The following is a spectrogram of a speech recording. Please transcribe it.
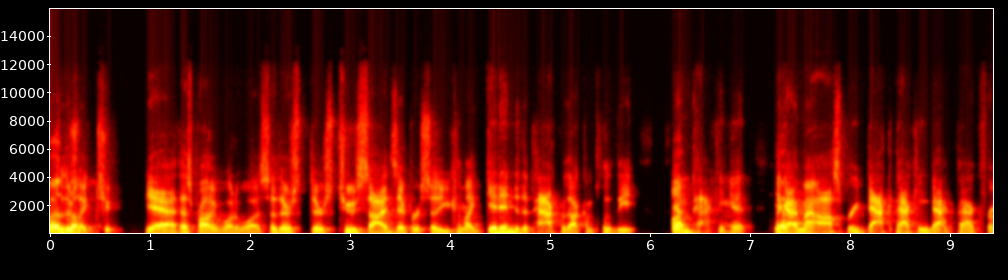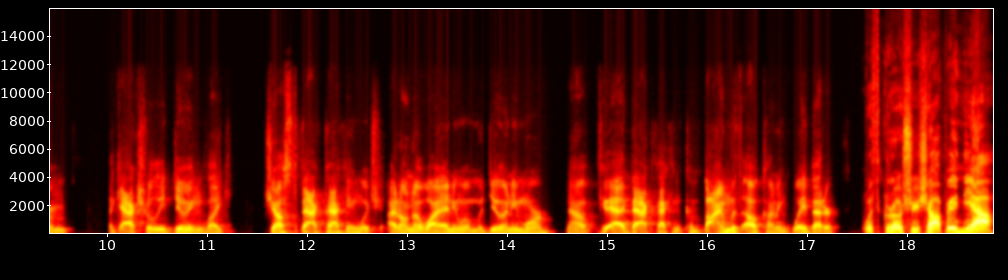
So there's like two. Yeah, that's probably what it was. So there's there's two side zippers, so you can like get into the pack without completely yep. unpacking it. Like yep. I have my Osprey backpacking backpack from like actually doing like just backpacking, which I don't know why anyone would do anymore. Now, if you add backpacking combined with elk hunting, way better with grocery shopping. Yeah.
